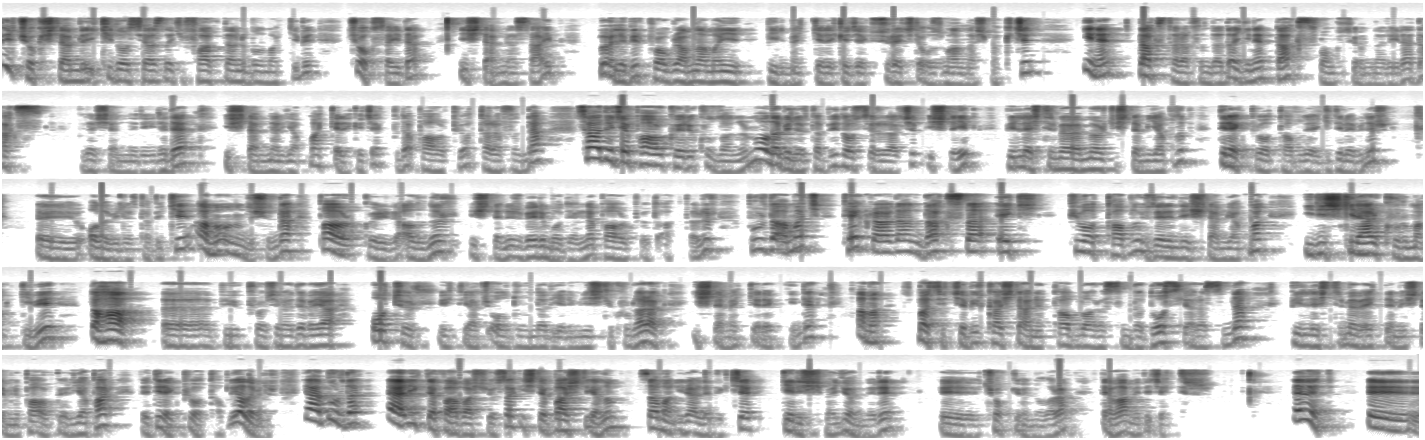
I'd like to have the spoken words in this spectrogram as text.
birçok işlemde iki dosyazdaki farklarını bulmak gibi çok sayıda işlemler sahip. Böyle bir programlamayı bilmek gerekecek süreçte uzmanlaşmak için. Yine DAX tarafında da yine DAX fonksiyonlarıyla, DAX bileşenleriyle de işlemler yapmak gerekecek. Bu da PowerPivot tarafında. Sadece Power Query kullanır mı? Olabilir tabii. Dosyaları açıp işleyip birleştirme ve merge işlemi yapılıp direkt pivot tabloya gidilebilir. Ee, olabilir tabii ki. Ama onun dışında Power Query ile alınır, işlenir, veri modeline Power Pivot aktarılır. Burada amaç tekrardan DAX'la ek pivot tablo üzerinde işlem yapmak, ilişkiler kurmak gibi daha büyük projelerde veya o tür ihtiyaç olduğunda diyelim ilişki kurularak işlemek gerektiğinde ama basitçe birkaç tane tablo arasında, dosya arasında birleştirme ve ekleme işlemini Power Query yapar ve direkt pivot tabloyu alabilir. Yani burada eğer ilk defa başlıyorsak işte başlayalım. Zaman ilerledikçe gelişme yönleri e, çok yönlü olarak devam edecektir. Evet, e,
